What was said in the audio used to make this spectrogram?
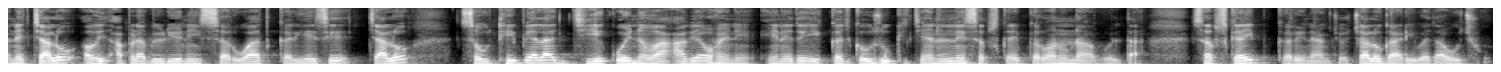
અને ચાલો, હવે આપણા વિડીયોની શરૂઆત કરીએ છીએ. ચાલો સૌથી પહેલાં જે કોઈ નવા આવ્યા હોય ને, એને તો એક જ કહું છું કે ચેનલને સબસ્ક્રાઈબ કરવાનું ના ભૂલતા. સબસ્ક્રાઈબ કરી નાખજો. ચાલો ગાડી બતાવું છું.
